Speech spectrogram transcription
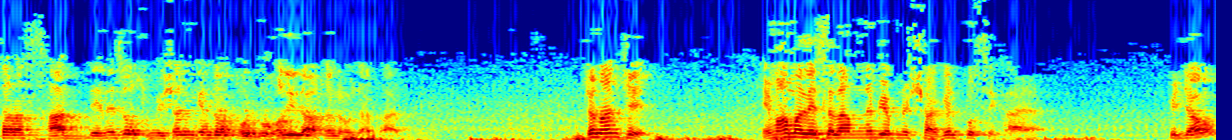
तरह साथ देने से उस मिशन के अंदर खुद खुद ही दाखिल हो जाता है। चनाचे, इमाम सलाम ने भी अपने शागिर्द को सिखाया कि जाओ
